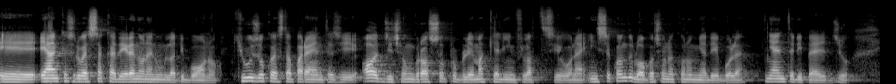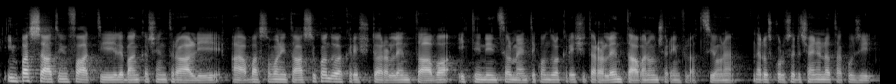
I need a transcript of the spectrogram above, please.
e, e anche se dovesse accadere non è nulla di buono. Chiuso questa parentesi, oggi c'è un grosso problema che è l'inflazione. In secondo luogo c'è un'economia debole, niente di peggio. In passato infatti le banche centrali abbassavano i tassi quando la crescita rallentava e tendenzialmente quando la crescita rallentava non c'era inflazione. Nello scorso decennio è andata così.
